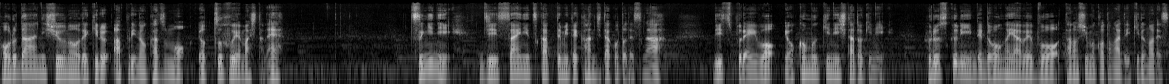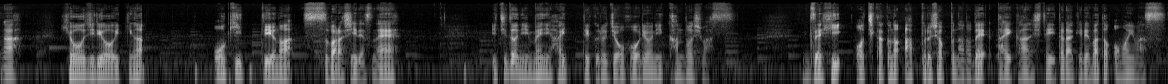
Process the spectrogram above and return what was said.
フォルダーに収納できるアプリの数も4つ増えましたね。次に実際に使ってみて感じたことですがディスプレイを横向きにした時にフルスクリーンで動画やウェブを楽しむことができるのですが表示領域が大きいっていうのは素晴らしいですね。一度に目に入ってくる情報量に感動します。ぜひお近くのアップルショップなどで体感していただければと思います。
